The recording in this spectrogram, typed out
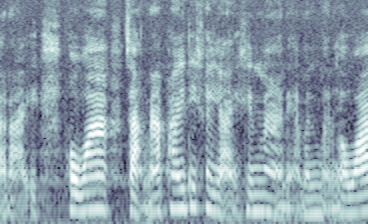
อะไร เพราะว่าจากหน้าไพ่ที่ขยายขึ้นมาเนี่ยมันเหมือนกับว่า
